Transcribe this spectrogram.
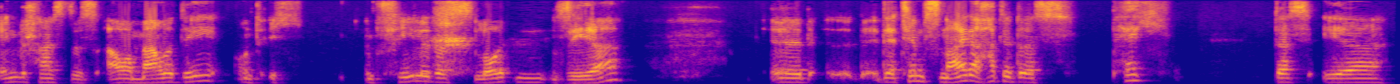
Englisch heißt es Our Malady und ich empfehle das Leuten sehr. Äh, der Tim Snyder hatte das Pech, dass er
